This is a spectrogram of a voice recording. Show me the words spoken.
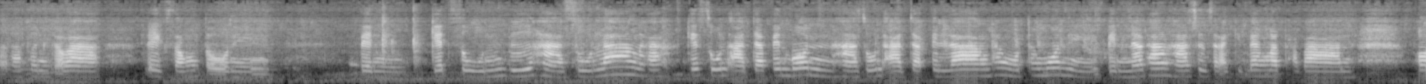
นะคะเพิ่นก็ว่าเลขสองตัวนี่เป็น เกตศูนย์หรือหาศูนย์ล่างนะคะ เกตศูนย์อาจจะเป็นบน หาศูนย์อาจจะเป็นล่างทั้งหมดทั้งมวลนี่เป็นแนวทางหาสื่อสลากกินแบ่งรัฐบาลพอ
